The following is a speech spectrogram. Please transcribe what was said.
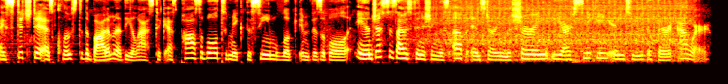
I stitched it as close to the bottom of the elastic as possible to make the seam look invisible, and just as I was finishing this up and starting the shirring, we are sneaking into the third hour.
